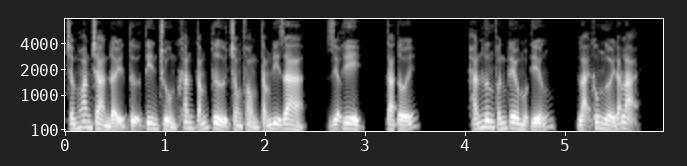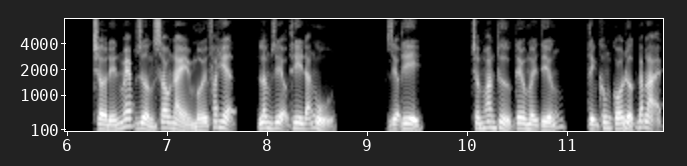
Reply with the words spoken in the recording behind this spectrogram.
trầm hoan tràn đầy tự tin chùm khăn tắm từ trong phòng tắm đi ra, diệu thi, ta tới. Hắn hưng phấn kêu một tiếng, lại không người đáp lại. Chờ đến mép giường sau này mới phát hiện, lâm diệu thi đã ngủ. Diệu thi. Trầm hoan thử kêu mấy tiếng, tịnh không có được đáp lại,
